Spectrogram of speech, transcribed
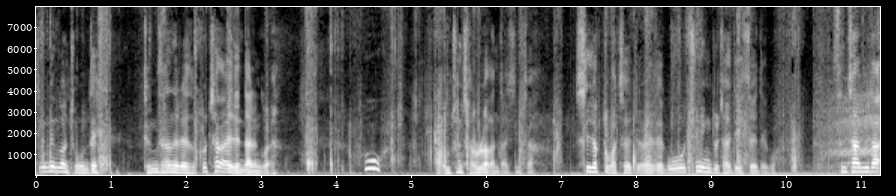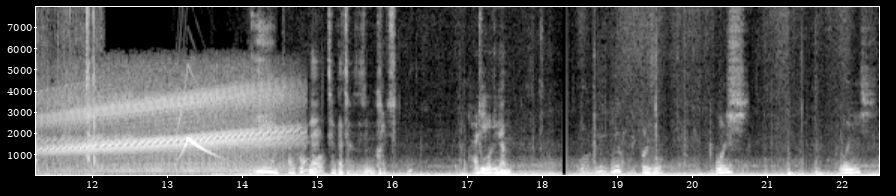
찍는 건 좋은데 등산을 해서 쫓아가야 된다는 거야. 후, 엄청 잘 올라간다 진짜. 실력도 갖춰줘야 되고 튜닝도 잘 돼 있어야 되고. 승차합니다. 네, 잠깐 잠깐 지금 갈 수. 가지. 그냥 벌고. 오이씨. 오이씨.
